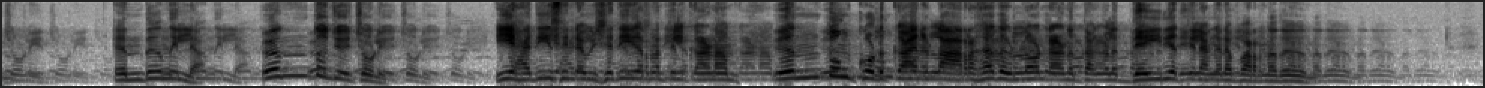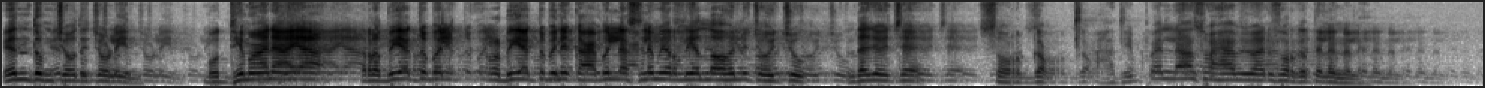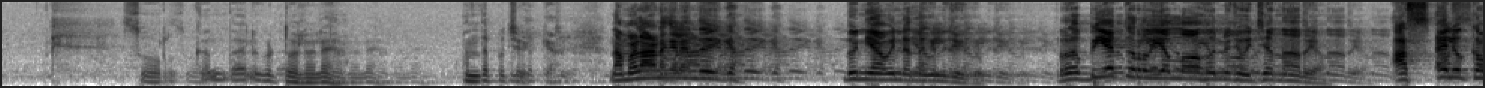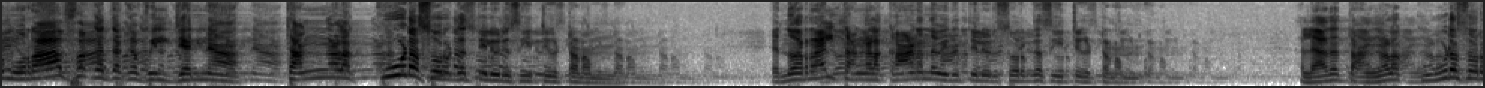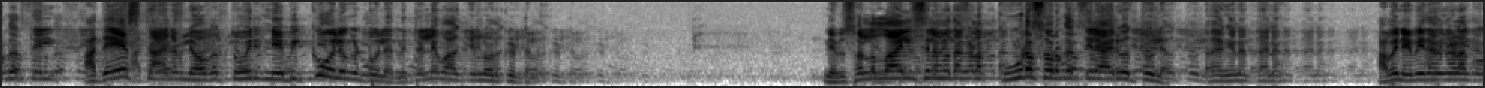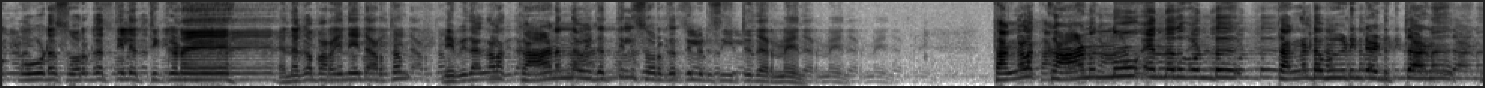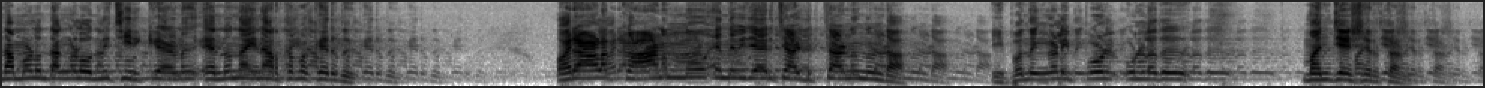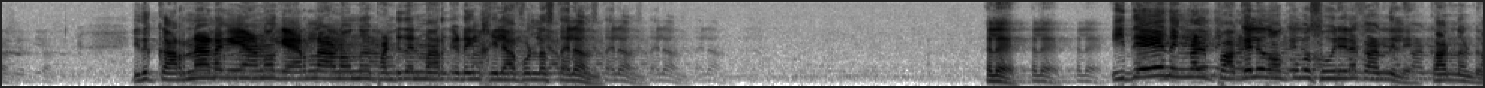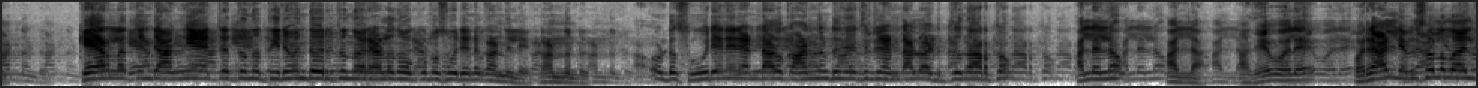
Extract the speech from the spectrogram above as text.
എന്തെന്നില്ല. എന്തും ചോദിച്ചോളി. ഈ ഹദീസിന്റെ വിശദീകരണത്തിൽ കാണാം എന്തും കൊടുക്കാനുള്ള അർഹത ഉള്ളോണ്ടാണ് തങ്ങൾ ധൈര്യത്തിൽ അങ്ങനെ പറഞ്ഞത് എന്തും ചോദിച്ചോളി ബുദ്ധിമാനായ റബിയത്തുബൽ റബിയത്തുബിന് കാബുൽ അസ്ലമി റളിയല്ലാഹുവിന് ചോദിച്ചു. എന്താ ചോദിച്ചേ? സ്വർഗം അതിപ്പോ എല്ലാ സ്വഹാബിമാരും സ്വർഗത്തിൽ തന്നെയല്ലേ സ്വർഗം എന്തായാലും കിട്ടുമല്ലോ അല്ലേ? എന്തപ്പോ ചോദിക്കാം? നമ്മളാണെങ്കിൽ എന്ത് ചോദിക്കാം? ദുന്യാവിന്റെ എന്തെങ്കിലും ചോദിക്കും. റബിയത്ത് റബിയല്ലാഹുന്ന് ചോദിച്ചെന്നാ അറിയാം? അസ്അലുക്ക ഫിൽ ജന്ന. തങ്ങളെ കൂടെ സ്വർഗത്തിൽ ഒരു സീറ്റ് കിട്ടണം. എന്ന് പറഞ്ഞാൽ തങ്ങളെ കാണുന്ന വിധത്തിൽ ഒരു സ്വർഗ സീറ്റ് കിട്ടണം. അല്ലാതെ തങ്ങളെ കൂടെ സ്വർഗത്തിൽ അതേ സ്ഥാനം ലോകത്തൊരു നബിക്കോലും കിട്ടൂല. എന്നിട്ടല്ലേ ബാക്കിയുള്ളവർക്ക് കിട്ടില്ല നബി സല്ലല്ലാഹു അലൈഹി വസല്ലം തങ്ങളെ കൂടെ സ്വർഗത്തിൽ ആരും എത്തൂല. അതെങ്ങനെ തന്നെ അപ്പൊ നബിതങ്ങളെ കൂടെ സ്വർഗത്തിൽ എത്തിക്കണേ എന്നൊക്കെ പറയുന്നതിന്റെ അർത്ഥം നബിതങ്ങളെ കാണുന്ന വിധത്തിൽ സ്വർഗത്തിൽ ഒരു സീറ്റ് തരണേ തങ്ങളെ കാണുന്നു എന്നതുകൊണ്ട് തങ്ങളുടെ വീടിന്റെ അടുത്താണ് നമ്മളും തങ്ങളും ഒന്നിച്ചിരിക്കുകയാണ് എന്നൊന്നും അതിനർത്ഥം വെക്കരുത്. ഒരാളെ കാണുന്നു എന്ന് വിചാരിച്ച് അടുത്താണെന്നുണ്ടാ? ഇപ്പൊ നിങ്ങൾ ഇപ്പോൾ ഉള്ളത് മഞ്ചേശ്വരത്താണ്. ഇത് കർണാടകയാണോ കേരള ആണോ എന്ന് പണ്ഡിതന്മാർക്കിടയിൽ ഖിലാഫുള്ള സ്ഥലമാണ് അല്ലേ? ഇതേ നിങ്ങൾ പകൽ നോക്കുമ്പോ സൂര്യനെ കാണുന്നില്ലേ? കാണുന്നുണ്ട്. കേരളത്തിന്റെ അങ്ങേയറ്റത്ത് നിന്ന് തിരുവനന്തപുരത്ത് നിന്ന് ഒരാൾ നോക്കുമ്പോ സൂര്യനെ കാണുന്നില്ലേ? കാണുന്നുണ്ട്. അതുകൊണ്ട് സൂര്യനെ രണ്ടാളും കാണുന്നുണ്ട് എന്ന് വെച്ചിട്ട് രണ്ടാളും അടുത്ത് അർത്ഥം? അല്ലല്ലോ? അല്ല. അതേപോലെ ഒരാൾ നബി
